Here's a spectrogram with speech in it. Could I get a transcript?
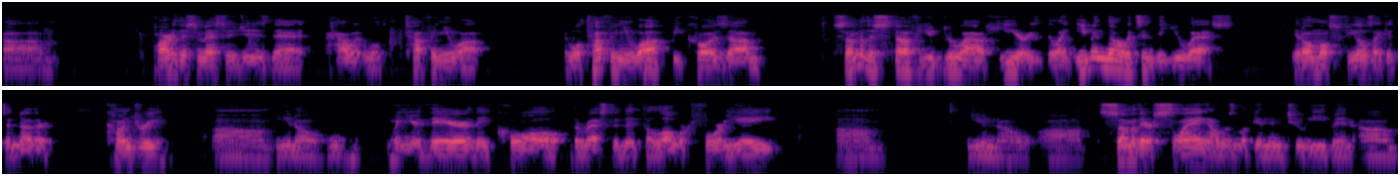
um, part of this message is that how it will toughen you up. It will toughen you up because um, some of the stuff you do out here, like even though it's in the U.S., it almost feels like it's another country. Um, you know, when you're there, they call the rest of it the lower 48. Um, you know, uh, some of their slang I was looking into even. Um,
